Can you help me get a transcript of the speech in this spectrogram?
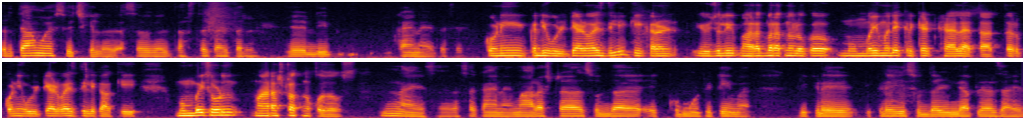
तर त्यामुळे स्विच केलं. असं जास्त काय तर हे डीप काय नाही तसं. कोणी कधी उलटी ॲडवाईस दिली की? कारण युजली भारतभरातनं लोक मुंबईमध्ये क्रिकेट खेळायला येतात. तर कोणी उलटी ॲडवाईस दिली का? की मुंबई सोडून महाराष्ट्रात नको जाऊस. नाही सर असं काय नाही. महाराष्ट्रात सुद्धा एक खूप मोठी टीम आहे. इकडे इकडेही सुद्धा इंडिया प्लेयर्स आहेत.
